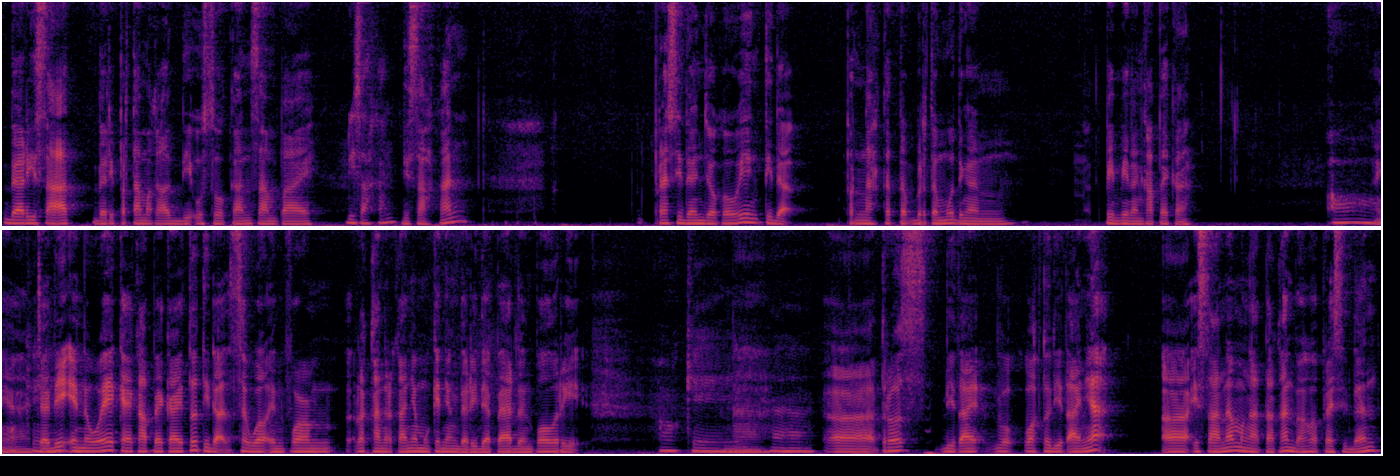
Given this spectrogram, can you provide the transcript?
dari saat dari pertama kali diusulkan sampai disahkan disahkan Presiden Jokowi yang tidak pernah kete- bertemu dengan pimpinan KPK. Oh, Ya, oke. Jadi in a way kayak KPK itu tidak se well informed rekan-rekannya mungkin yang dari DPR dan Polri. Oke. Nah. Haha. Eh, terus ditanya, waktu ditanya eh, istana mengatakan bahwa presiden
